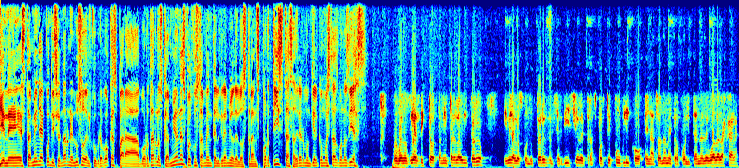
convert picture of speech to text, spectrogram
Quienes también ya condicionaron el uso del cubrebocas para abordar los camiones fue justamente el gremio de los transportistas. Adrián Montiel, ¿cómo estás? Buenos días. Muy buenos días, Víctor, también para el auditorio. Y mira, los conductores del servicio de transporte público en la zona metropolitana de Guadalajara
